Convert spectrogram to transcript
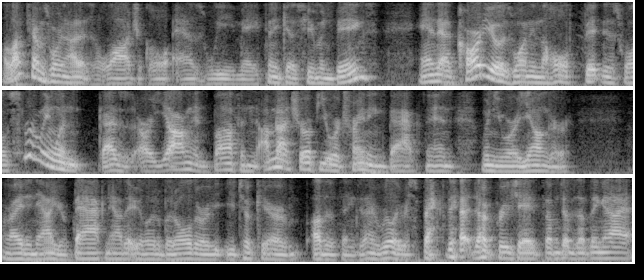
A lot of times we're not as logical as we may think as human beings. And cardio is one in the whole fitness world. Certainly when guys are young and buff, and I'm not sure if you were training back then when you were younger right, and now you're back. Now that you're a little bit older, you took care of other things. And I really respect that. I appreciate it. Sometimes I think I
